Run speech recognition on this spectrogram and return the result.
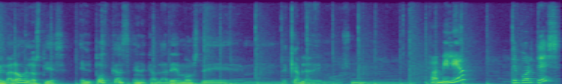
el balón en los pies, el podcast en el que hablaremos de... ¿De qué hablaremos? Mm, ¿Familia? Deportes,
